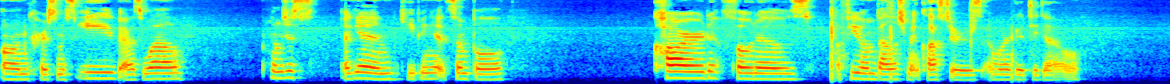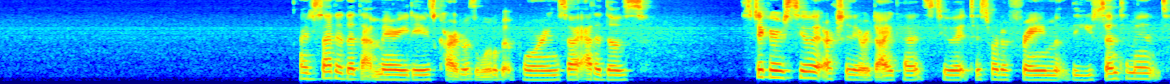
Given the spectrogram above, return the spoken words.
on Christmas Eve as well. I'm just, again, keeping it simple card, photos, a few embellishment clusters, and we're good to go. I decided that that Merry Days card was a little bit boring, so I added those stickers to it. Actually, they were die cuts to it to sort of frame the sentiment.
